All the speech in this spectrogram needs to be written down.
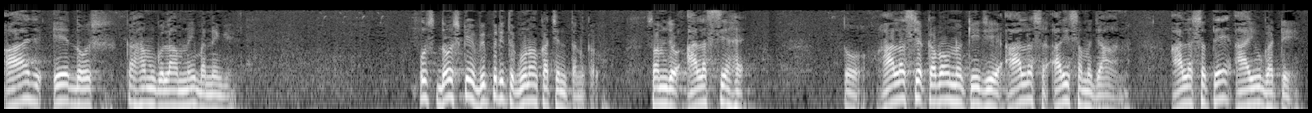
आज ये दोष का हम गुलाम नहीं बनेंगे। उस दोष के विपरीत गुणों का चिंतन करो। समझो, आलस्य है। तो आलस्य कबो न कीजिए। आलस अरिसम जान। आलसते आयु घटे।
